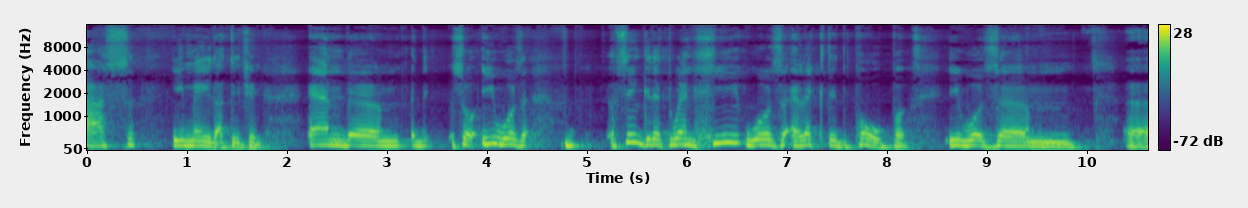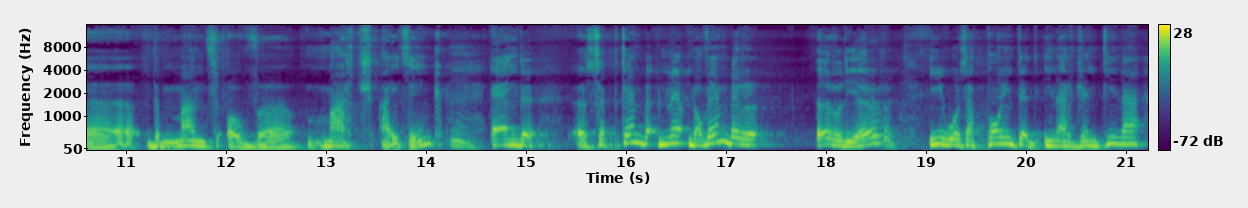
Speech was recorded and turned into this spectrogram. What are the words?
us. He made a teaching, and um, so he was. I think that when he was elected pope, he was um, uh, the month of uh, March, I think, and uh, September, no- November earlier, he was appointed in Argentina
